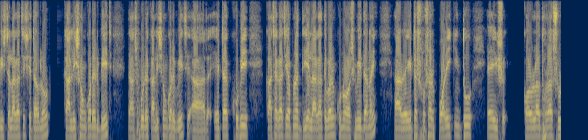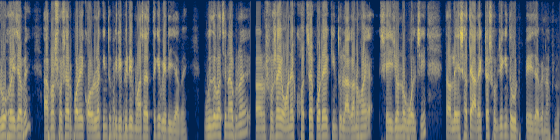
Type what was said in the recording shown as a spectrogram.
বীজটা লাগাচ্ছি, সেটা হলো কালীশঙ্করের বীজ দাসপুরের কালীশঙ্করের বীজ। আর এটা খুবই কাছাকাছি আপনারা দিয়ে লাগাতে পারেন, কোনো অসুবিধা নাই। আর এটা শসার পরেই কিন্তু এই করলা ধরা শুরু হয়ে যাবে। আপনার শসার পরে করলা কিন্তু ফিরি ফিরি মাচার থেকে বেরিয়ে যাবে। বুঝতে পারছেন আপনারা? কারণ শসায় অনেক খরচা করে কিন্তু লাগানো হয়, সেই জন্য বলছি। তাহলে এর সাথে আরেকটা সবজি কিন্তু পেয়ে যাবেন আপনার।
